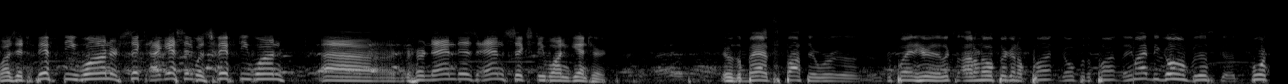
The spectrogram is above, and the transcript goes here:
was it 51 or six? I guess it was 51 uh, Hernandez and 61 Gintert. it was a bad spot there. We're uh, complaining here. It looks. I don't know if they're going to punt, go for the punt. They might be going for this uh, fourth.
